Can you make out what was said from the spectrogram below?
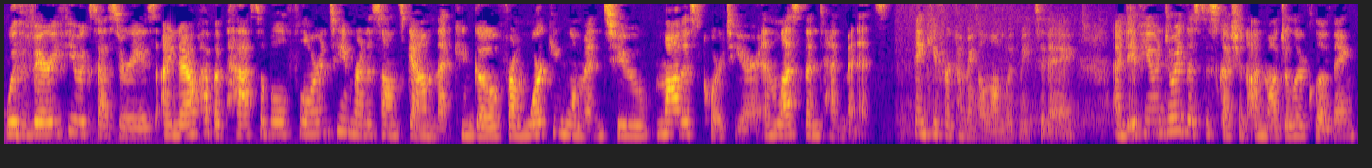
With very few accessories, I now have a passable Florentine Renaissance gown that can go from working woman to modest courtier in less than 10 minutes. Thank you for coming along with me today. And if you enjoyed this discussion on modular clothing,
